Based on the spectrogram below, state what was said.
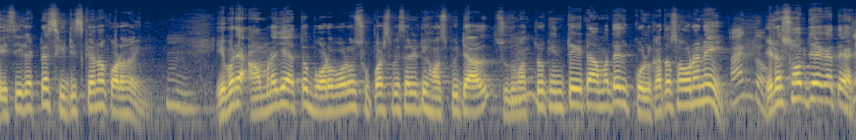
বেসিক একটা সিটি স্ক্যানও করা হয়নি। এবারে আমরা যে এত বড় বড় সুপার স্পেশালিটি হসপিটাল শুধুমাত্র কিন্তু এটা আমাদের কলকাতা শহরে নেই। এটা সব জায়গাতে আছে।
